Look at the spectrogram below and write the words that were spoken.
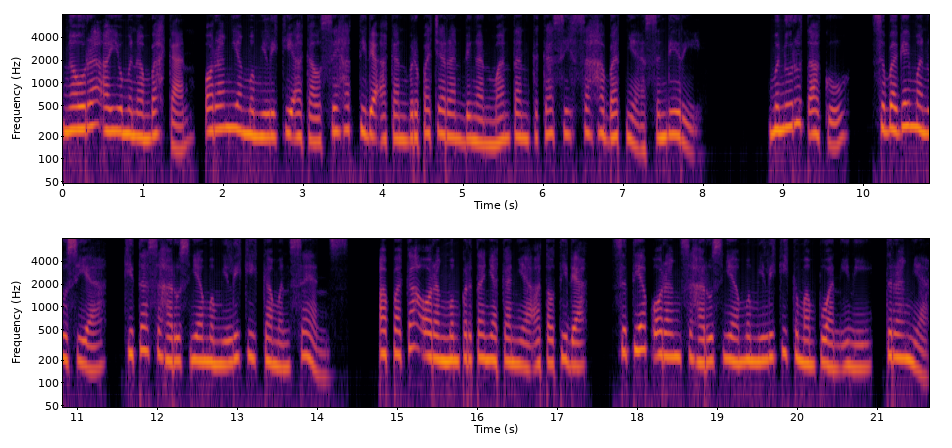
Naura Ayu menambahkan, orang yang memiliki akal sehat tidak akan berpacaran dengan mantan kekasih sahabatnya sendiri. Menurut aku, sebagai manusia, kita seharusnya memiliki common sense. Apakah orang mempertanyakannya atau tidak, setiap orang seharusnya memiliki kemampuan ini, terangnya.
